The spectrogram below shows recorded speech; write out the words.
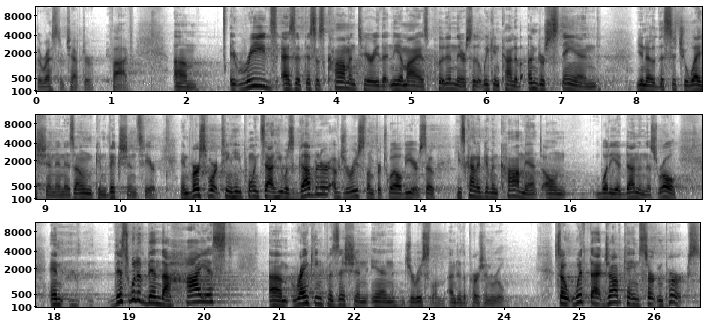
the rest of chapter 5. Um, it reads as if this is commentary that Nehemiah has put in there so that we can kind of understand you know, the situation and his own convictions here. In verse 14, he points out he was governor of Jerusalem for 12 years. So he's kind of given comment on what he had done in this role. And this would have been the highest um, ranking position in Jerusalem under the Persian rule. So, with that job came certain perks.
